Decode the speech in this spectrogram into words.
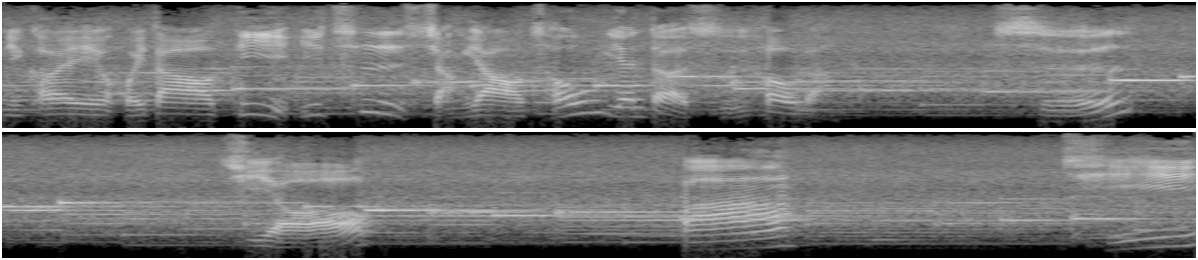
你可以回到第一次想要抽烟的时候了。十。九、八、七、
